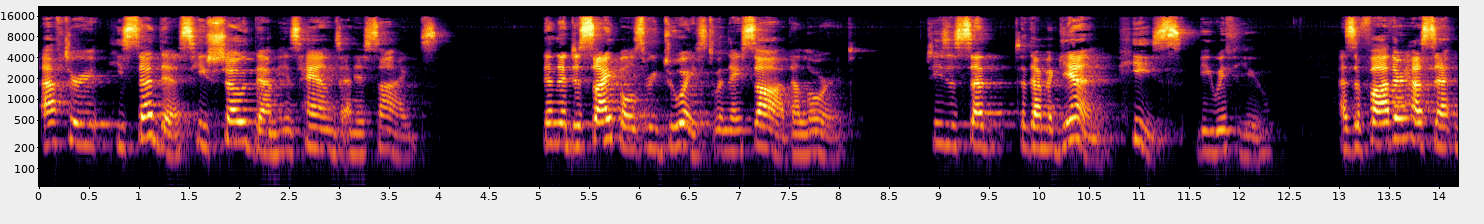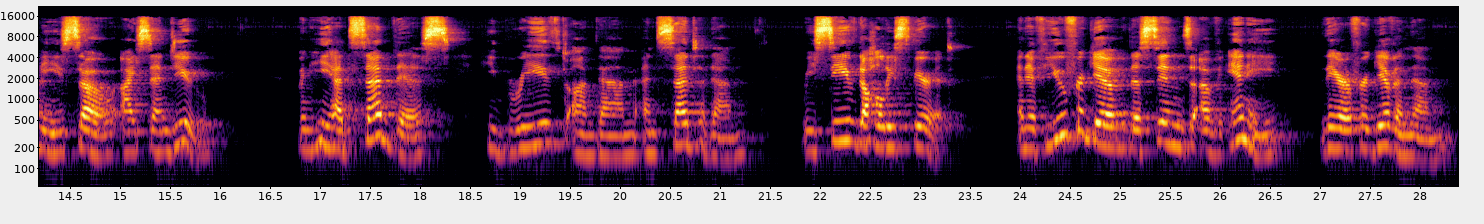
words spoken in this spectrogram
After he said this, he showed them his hands and his sides. Then the disciples rejoiced when they saw the Lord. Jesus said to them again, Peace be with you. As the Father has sent me, so I send you. When he had said this, he breathed on them and said to them, Receive the Holy Spirit. And if you forgive the sins of any, they are forgiven them.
